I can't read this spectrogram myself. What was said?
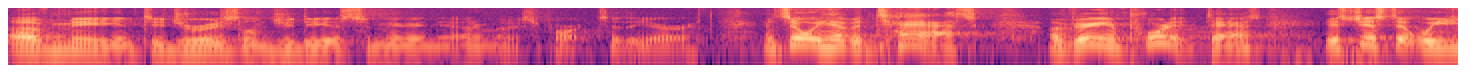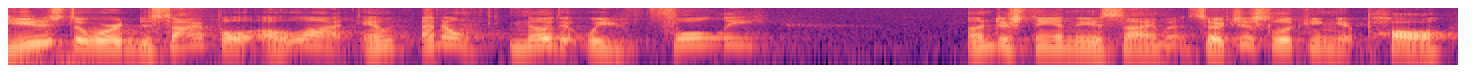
of me into Jerusalem, Judea, Samaria, and the uttermost parts of the earth. And so we have a task, a very important task. It's just that we use the word disciple a lot, and I don't know that we fully understand the assignment. So just looking at Paul,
